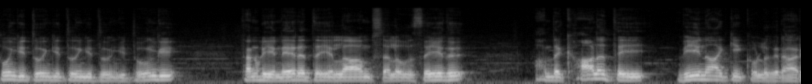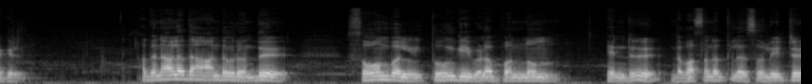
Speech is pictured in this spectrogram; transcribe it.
தூங்கி தூங்கி தூங்கி தூங்கி தூங்கி தன்னுடைய நேரத்தை எல்லாம் செலவு செய்து அந்த காலத்தை வீணாக்கி கொள்ளுகிறார்கள். அதனால தான் ஆண்டவர் வந்து சோம்பல் தூங்கி விழப்பண்ணும் என்று இந்த வசனத்தில் சொல்லிட்டு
